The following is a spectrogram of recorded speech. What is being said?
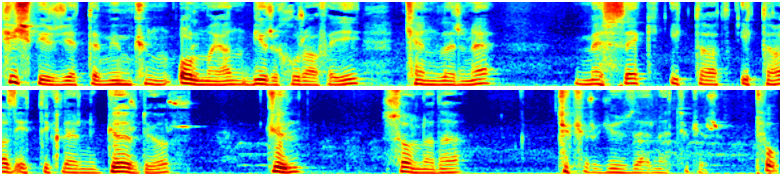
Hiçbir cihette mümkün olmayan bir hurafayı kendilerine meslek iddiat, ittihaz ettiklerini gör diyor. Gül, sonra da tükür, yüzlerine tükür. Puh.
